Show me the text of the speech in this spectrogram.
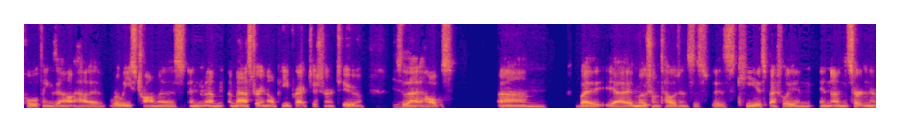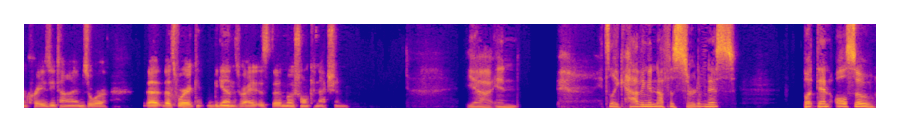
pull things out, how to release traumas. And I'm a master NLP practitioner too, yeah. so that helps. Um, but yeah, emotional intelligence is, is key, especially in, in uncertain or crazy times or that that's where it begins right is the emotional connection yeah and it's like having enough assertiveness but then also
